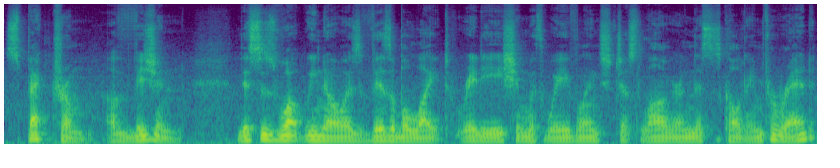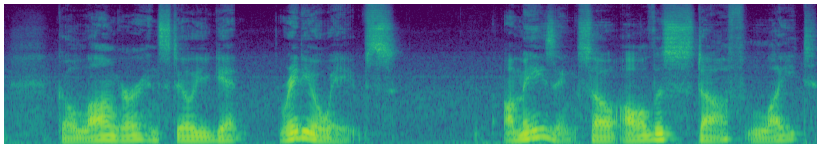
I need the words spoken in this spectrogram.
spectrum of vision. This is what we know as visible light, radiation with wavelengths just longer, and this is called infrared. Go longer, and still you get radio waves. Amazing. So, all this stuff, light,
